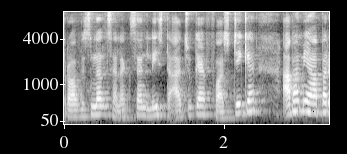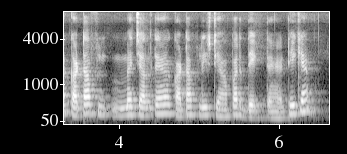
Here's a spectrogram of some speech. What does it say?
प्रोविजनल सिलेक्शन लिस्ट आ चुका है फ़र्स्ट ठीक है? अब हम यहाँ पर कट ऑफ़ में चलते हैं कट ऑफ़ लिस्ट यहाँ पर देखते हैं, ठीक है?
